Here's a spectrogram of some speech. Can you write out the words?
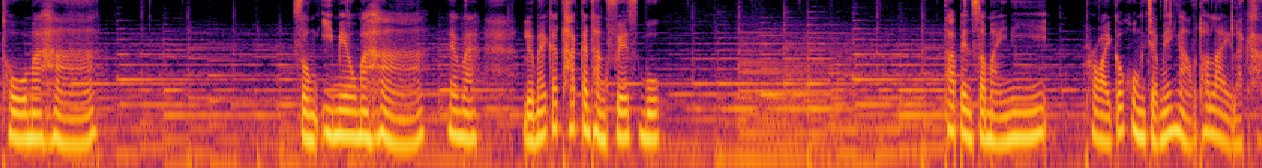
โทรมาหา ส่งอีเมลมาหาใช่ไหมหรือแม่ก็ทักกันทาง Facebook ถ้าเป็นสมัยนี้พลอยก็คงจะไม่เหงาเท่าไหร่ละค่ะ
